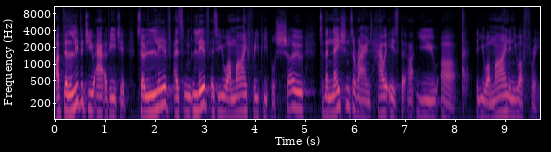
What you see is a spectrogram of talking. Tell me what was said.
I've delivered you out of Egypt. So live as, live as you are my free people. Show to the nations around how it is that uh, you are, that you are mine and you are free.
